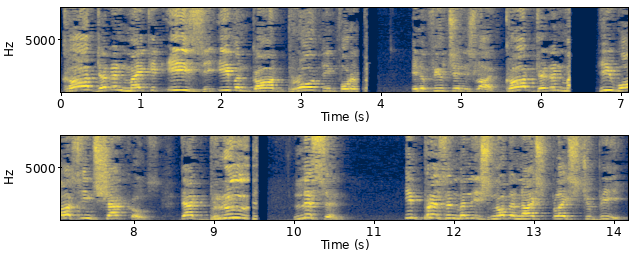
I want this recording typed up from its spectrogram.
God didn't make it easy. Even God brought him for a in a future in his life. God didn't make he was in shackles that bruise. Listen, imprisonment is not a nice place to be.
